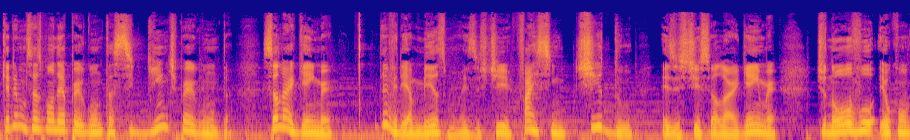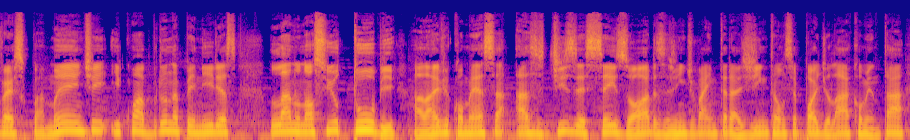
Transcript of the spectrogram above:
Queremos responder a pergunta, a seguinte pergunta: celular gamer deveria mesmo existir? Faz sentido existir celular gamer? De novo, eu converso com a Mandy e com a Bruna Penilhas lá no nosso YouTube. A live começa às 16 horas, a gente vai interagir, então você pode ir lá comentar,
